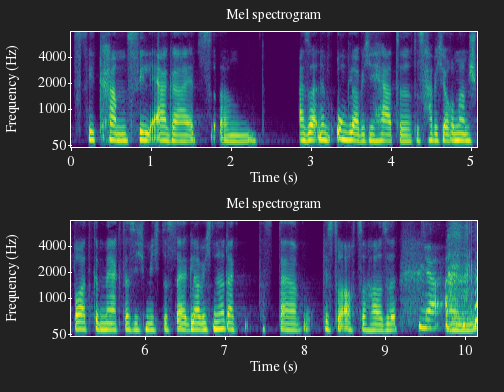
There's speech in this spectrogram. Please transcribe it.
viel Kampf, viel Ehrgeiz. Ähm, also eine unglaubliche Härte. Das habe ich auch immer im Sport gemerkt, dass ich mich, das da glaube ich, ne, da, das, da bist du auch zu Hause. Ja. Ähm,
